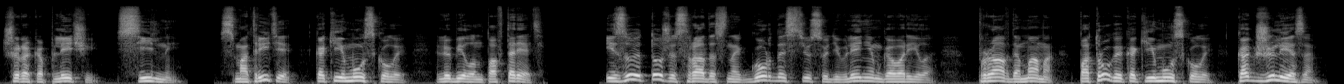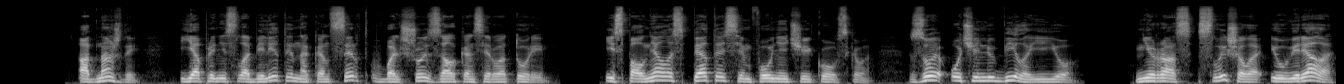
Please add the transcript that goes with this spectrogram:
широкоплечий, сильный. «Смотрите, какие мускулы!» – любил он повторять. И Зоя тоже с радостной гордостью, с удивлением говорила. «Правда, мама, потрогай, какие мускулы, как железо!» Однажды я принесла билеты на концерт в большой зал консерватории. Исполнялась пятая симфония Чайковского. Зоя очень любила ее. Не раз слышала и уверяла,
